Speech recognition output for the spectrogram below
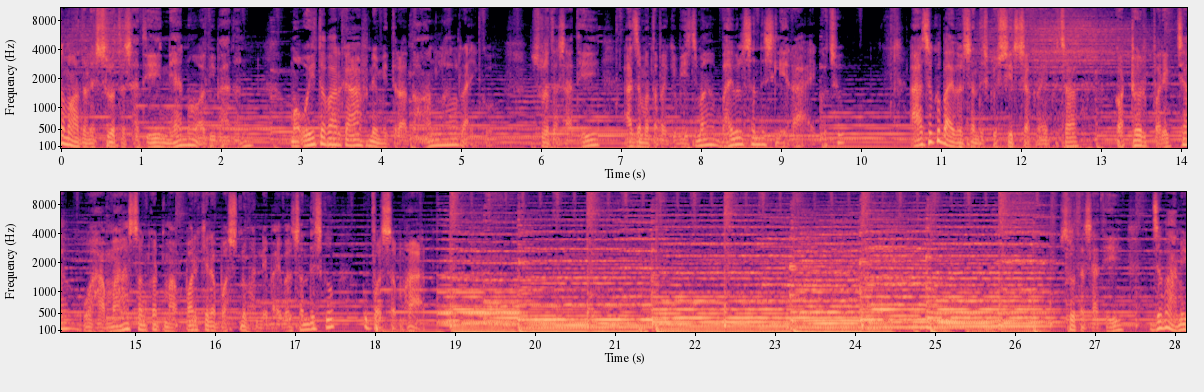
समाधान श्रोत साथी न्यानो अभिवादन। म तपाईँहरूको आफ्नै मित्र धनलाल राईको। श्रोत साथी आज म तपाईँको बीचमा बाइबल सन्देश लिएर आएको छु। आजको बाइबल सन्देशको शीर्षक रहेको छ कठोर परीक्षा वा महासङ्कटमा पर्खेर बस्नु भन्ने बाइबल सन्देशको उपसंहार। साथी जब हामी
